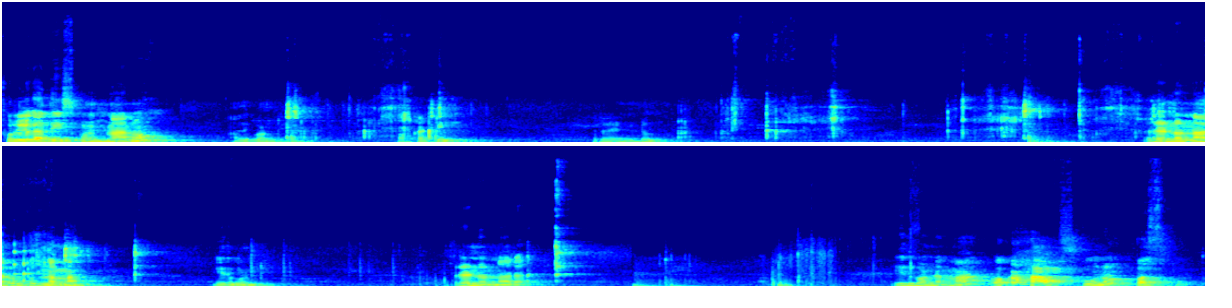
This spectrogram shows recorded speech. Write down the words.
ఫుల్గా తీసుకుంటున్నాను. అదిగోండి. ఒకటి రెండు రెండున్నర ఉంటుందమ్మా. ఇదిగోండి. రెండున్నర. ఇదిగోండమ్మా ఒక హాఫ్ స్పూను పసుపు.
